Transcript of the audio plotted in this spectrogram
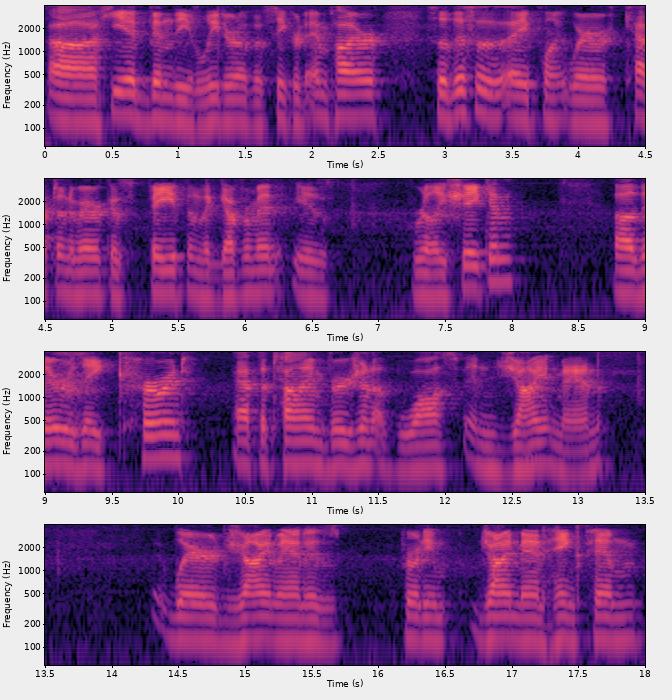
uh, he had been the leader of the Secret Empire. So this is a point where Captain America's faith in the government is really shaken. Uh, there is a current at the time version of Wasp and Giant Man, where Giant Man is pretty Giant Man Hank Pym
